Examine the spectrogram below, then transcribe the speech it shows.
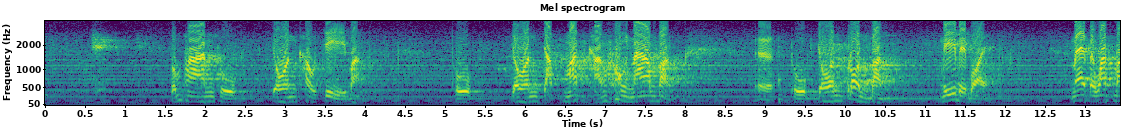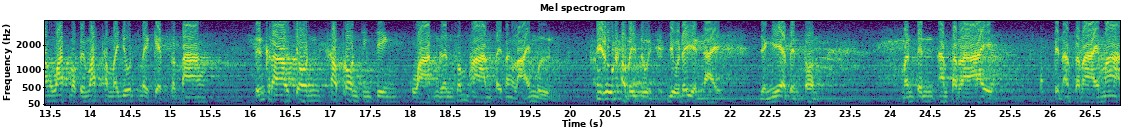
ๆ สมภารถูกโจรเข้าจี้บ้างถูกโจรจับมัดขังห้องน้ำบ้างเออถูกโจรปล้นบ้างมีบ่อยๆ แม้แต่วัดบางวัดมาเป็นวัดธรรมยุทธ์ไม่เก็บสตางค์ถึงคราวโจรเข้าปล้นจริง ๆ กวาดเงินสมภารไปตั้งหลายหมื่น ไม่รู้เข้าไปดูอยู่ได้ยังไง อย่างเงี้ยเป็นต้น มันเป็นอันตราย เป็นอันตรายมาก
